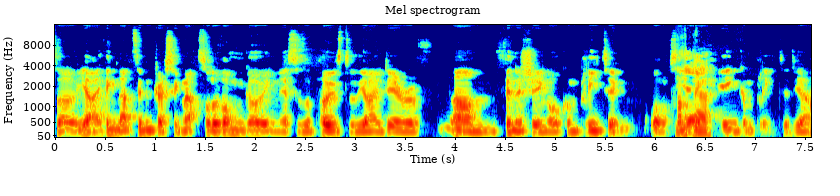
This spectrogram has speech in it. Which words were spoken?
So yeah, I think that's interesting. That sort of ongoingness as opposed to the idea of um, finishing or completing or something yeah. being completed. Yeah.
